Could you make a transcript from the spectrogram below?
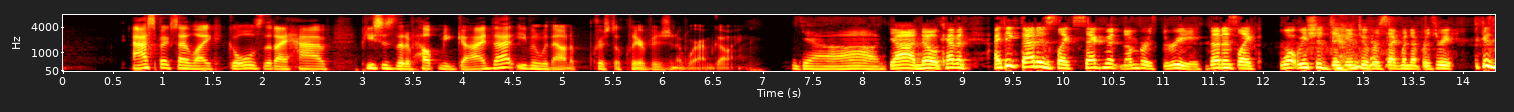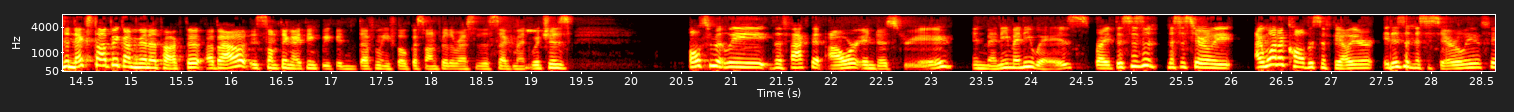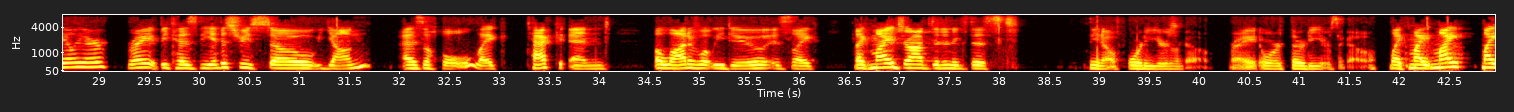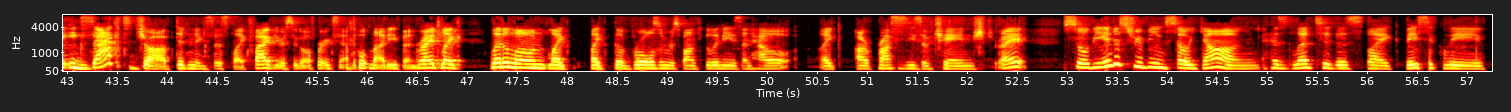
aspects I like, goals that I have, pieces that have helped me guide that, even without a crystal clear vision of where I'm going. Yeah, yeah, no, Kevin, I think that is like segment number three. That is like what we should dig into for segment number three, because the next topic I'm going to talk to about is something I think we could definitely focus on for the rest of the segment, which is ultimately the fact that our industry in many, many ways, right? This isn't necessarily, I want to call this a failure. It isn't necessarily a failure, right? Because the industry is so young as a whole, like tech and a lot of what we do is like, like my job didn't exist, you know, 40 years ago, right? Or 30 years ago. Like my, my, my exact job didn't exist like five years ago, for example, not even, right? Like, let alone like, like the roles and responsibilities and how like our processes have changed, right? So the industry being so young has led to this like basically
